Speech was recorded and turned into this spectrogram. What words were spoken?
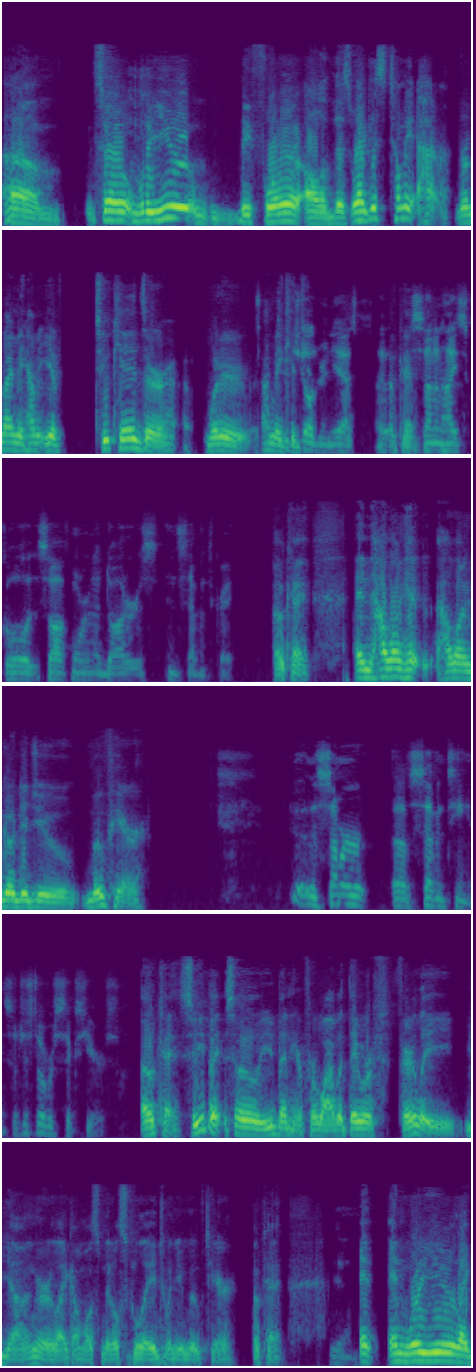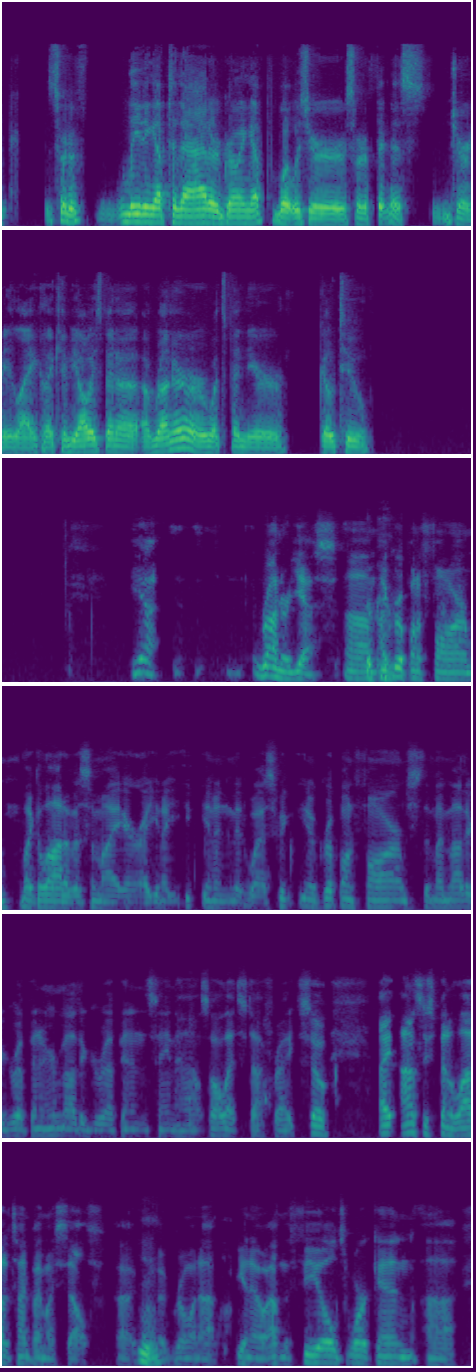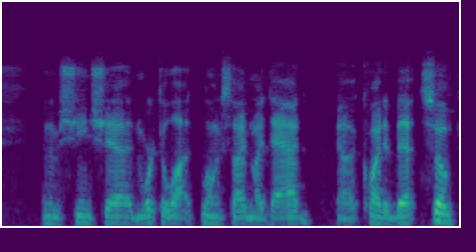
Um. So, were you before all of this? Well, I guess tell me. How, remind me how many you have. Two kids, or what are how many Two kids? Children, yes. Okay. A son in high school, a sophomore, and a daughter is in seventh grade. Okay. And how long how long ago did you move here? The summer of 17, so just over 6 years. Okay. So you've been so you've been here for a while, but they were fairly young or like almost middle school mm-hmm. age when you moved here. Okay. Yeah. And and were you like sort of leading up to that or growing up, what was your sort of fitness journey like? Like have you always been a, a runner or what's been your go-to? Yeah, runner yes. Um, i grew up on a farm like a lot of us in my era you know in, in the midwest. We you know grew up on farms that my mother grew up in and her mother grew up in in the same house all that stuff right? So i honestly spent a lot of time by myself uh, mm. growing up you know out in the fields working uh, in the machine shed and worked a lot alongside my dad uh, quite a bit. So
